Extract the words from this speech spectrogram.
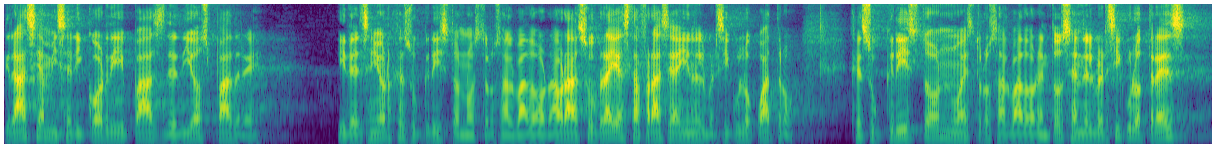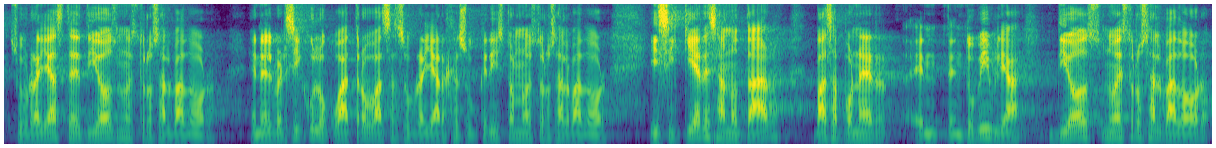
Gracia, misericordia y paz de Dios Padre y del Señor Jesucristo, nuestro Salvador. Ahora, subraya esta frase ahí en el versículo 4. Jesucristo, nuestro Salvador. Entonces, en el versículo 3 subrayaste Dios, nuestro Salvador. En el versículo 4 vas a subrayar Jesucristo nuestro Salvador. Y si quieres anotar, vas a poner en, tu Biblia Dios nuestro Salvador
